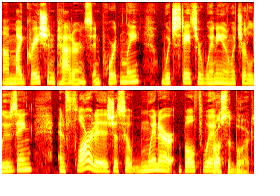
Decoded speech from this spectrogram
um, migration patterns importantly which states are winning and which are losing. And Florida is just a winner both with Across the board.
